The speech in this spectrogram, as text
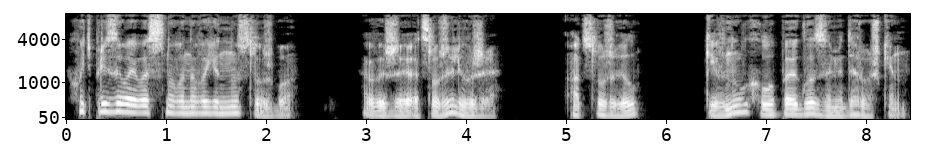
Хоть призывай вас снова на военную службу. Вы же отслужили уже? Отслужил. Кивнул, хлопая глазами Дорожкин.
